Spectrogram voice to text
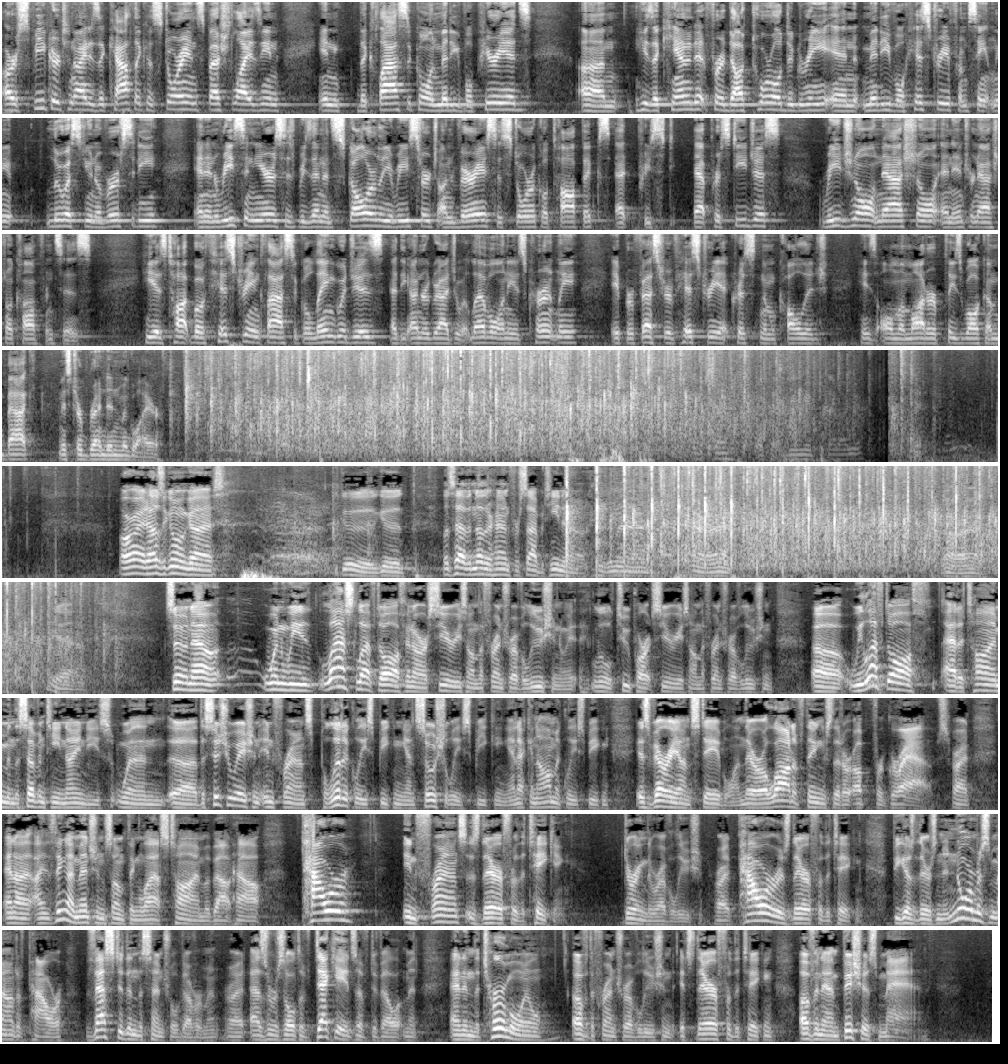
Our speaker tonight is a Catholic historian specializing in the classical and medieval periods. Um, he's a candidate for a doctoral degree in medieval history from St. Louis University, and in recent years has presented scholarly research on various historical topics at, at prestigious regional, national, and international conferences. He has taught both history and classical languages at the undergraduate level, and he is currently a professor of history at Christendom College, his alma mater. Please welcome back Mr. Brendan McGuire. All right, how's it going, guys? Good, good. Let's have another hand for Sabatino. All right. All right. Yeah. So now, when we last left off in our series on the French Revolution, a little two part series on the French Revolution, uh, we left off at a time in the 1790s when uh, the situation in France, politically speaking, and socially speaking, and economically speaking, is very unstable. And there are a lot of things that are up for grabs, right? And I, I think I mentioned something last time about how power in France is there for the taking during the revolution, right? Power is there for the taking because there's an enormous amount of power vested in the central government, right? As a result of decades of development and in the turmoil of the French Revolution, it's there for the taking of an ambitious man,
